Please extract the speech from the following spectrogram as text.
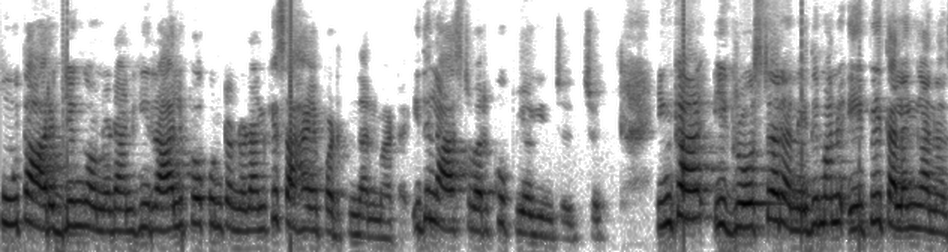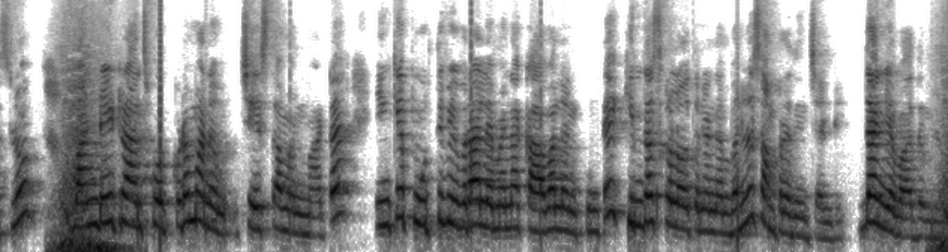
పూత ఆరోగ్యంగా ఉండడానికి రాలిపోకుండా ఉండడానికి సహాయపడుతుంది అనమాట ఇది లాస్ట్ వరకు ఉపయోగించవచ్చు. ఇంకా ఈ గ్రోస్టర్ అనేది మనం ఏపీ తెలంగాణలో వన్ డే ట్రాన్స్పోర్ట్ కూడా మనం చేస్తామన్నమాట. ఇంకే పూర్తి వివరాలు ఏమైనా కావాలనుకుంటే కింద స్క్రోల్ అవుతున్న నెంబర్లో సంప్రదించండి. ధన్యవాదములు.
